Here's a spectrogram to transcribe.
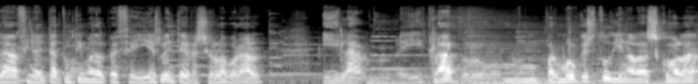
La finalitat última del PFI és la integració laboral. I, la, i clar, per molt que estudien a l'escola,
